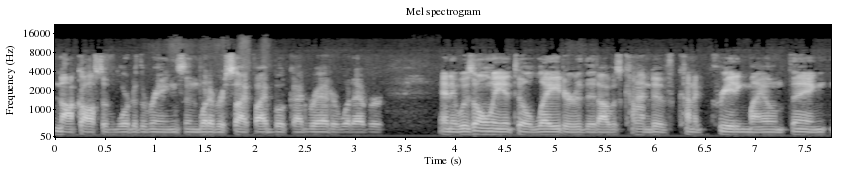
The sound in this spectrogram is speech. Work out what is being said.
knockoffs of Lord of the Rings and whatever sci-fi book I'd read or whatever and it was only until later that I was kind of kind of creating my own thing.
